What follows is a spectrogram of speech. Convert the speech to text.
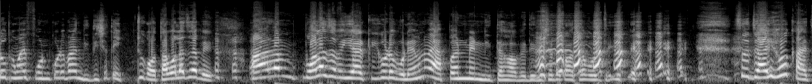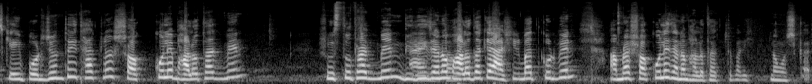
লোক আমায় ফোন করে বলেন দিদির সাথে একটু কথা বলা যাবে? আর বলা যাবে ইয়ার কি করে বলে? আমি অ্যাপয়েন্টমেন্ট নিতে হবে দিদির সাথে কথা বলতে গেলে। সো যাই হোক আজকে এই পর্যন্তই থাকল। সকলে ভালো থাকবেন সুস্থ থাকবেন দিদি যেন ভালো থাকে আশীর্বাদ করবেন। আমরা সকলে যেন ভালো থাকতে পারি। নমস্কার।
